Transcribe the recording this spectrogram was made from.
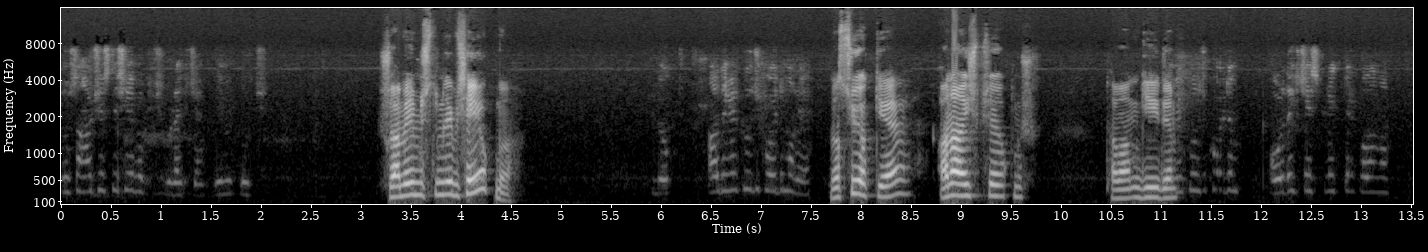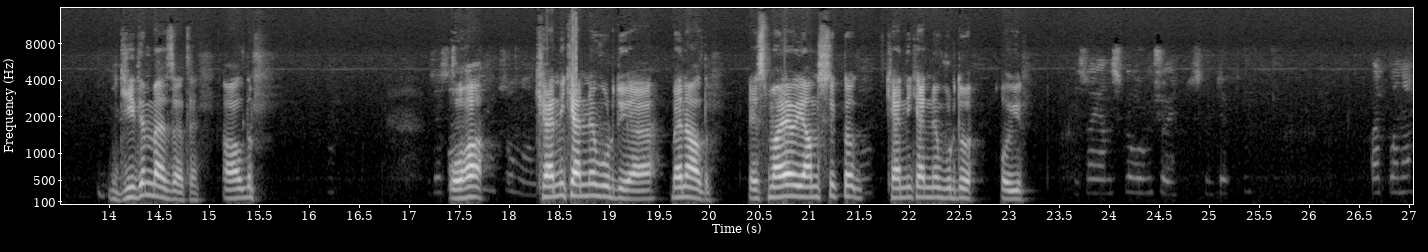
Dur sana o chest'e şey bak bırakacağım. Demir kılıç. Şu an benim üstümde bir şey yok mu? Yok. Al demir kılıcı koydum oraya. Nasıl yok ya? Ana hiçbir şey yokmuş. Tamam giydim. Kılıcı koydum. Oradaki chest plate'leri falan al. Giydim ben zaten. Aldım. Oha. Kendi kendine vurdu ya. Ben aldım. Esma'ya yanlışlıkla kendi kendine vurdu oyun. Mesela yanlışlıkla vurmuş oyun. Sıkıntı yok. Bak bana.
